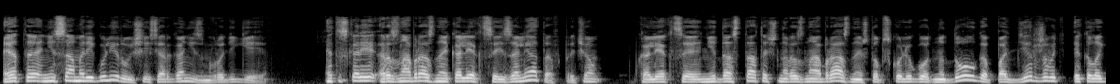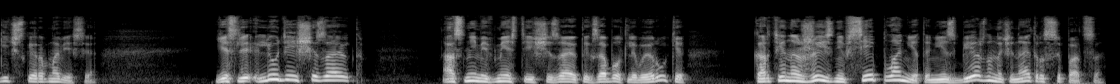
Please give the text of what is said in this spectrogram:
Это не саморегулирующийся организм вроде гея. Это скорее разнообразная коллекция изолятов, причем коллекция недостаточно разнообразная, чтобы сколь угодно долго поддерживать экологическое равновесие – если люди исчезают, а с ними вместе исчезают их заботливые руки, картина жизни всей планеты неизбежно начинает рассыпаться.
